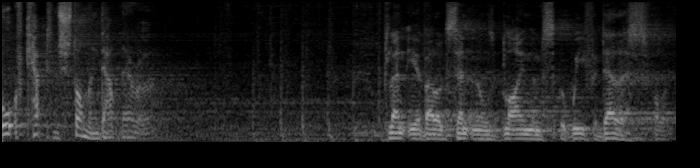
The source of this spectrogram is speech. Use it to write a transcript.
fort of Captain Stommen out there are... Plenty of allied sentinels blind them, but we Fidelis follow.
